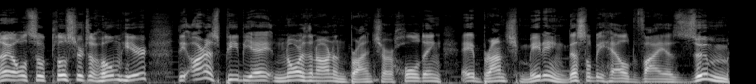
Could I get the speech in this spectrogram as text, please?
Now, also closer to home here, the RSPBA Northern Ireland branch are holding a branch meeting. This will be held via Zoom,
